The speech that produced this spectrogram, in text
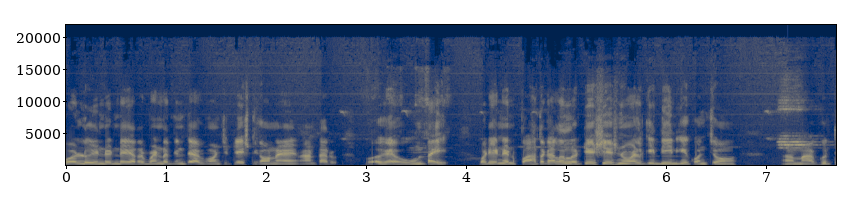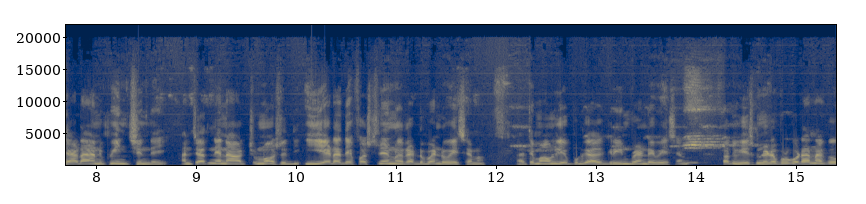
వాళ్ళు ఏంటంటే ఎర్రబెండ తింటే అవి మంచి టేస్ట్గా ఉన్నాయి అంటారు. ఓకే ఉంటాయి. బట్ ఏంటంటే పాతకాలంలో టేస్ట్ చేసిన వాళ్ళకి దీనికి కొంచెం నాకు తేడా అనిపించింది. అంచేత నేను ఆల్మోస్ట్ ఈ ఏడాది ఫస్ట్ నేను రెడ్ బ్యాండ్ వేశాను అయితే మామూలుగా ఎప్పుడుగా గ్రీన్ బ్యాండ్ వేశాను అది వేసుకునేటప్పుడు కూడా నాకు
